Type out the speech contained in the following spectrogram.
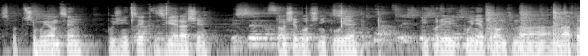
z podtrzymującym, później cykl, zwiera się, to się bocznikuje i pły- płynie prąd na, na to.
